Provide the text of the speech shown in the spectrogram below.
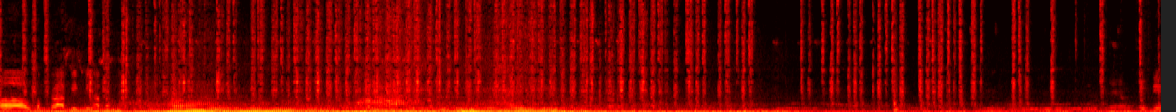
Ah, pag traffic pinapat. Ayan, sige.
